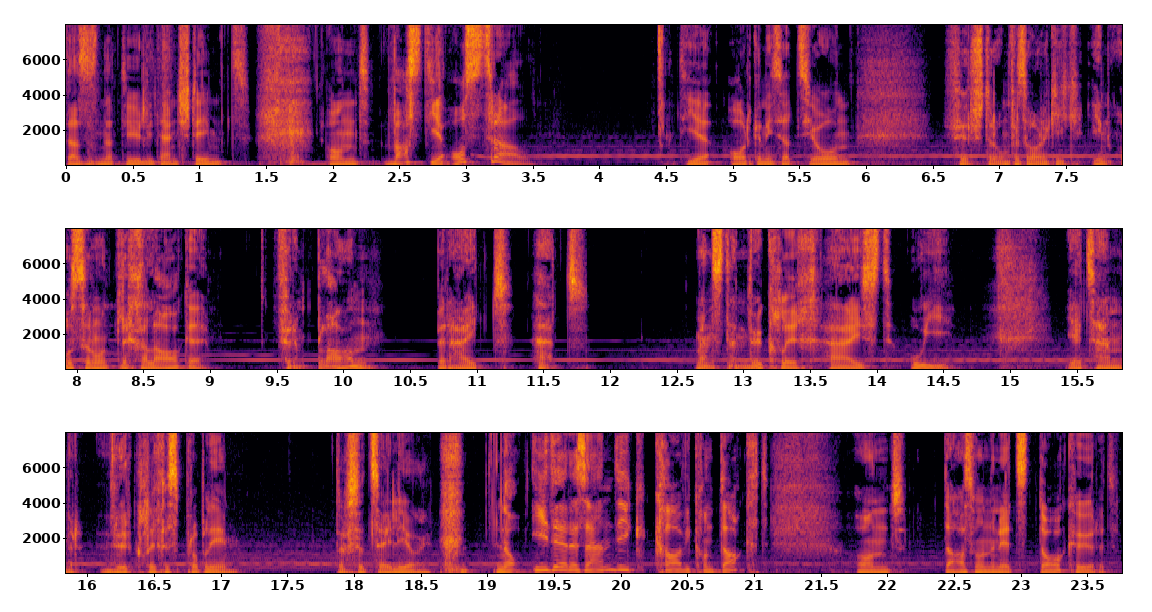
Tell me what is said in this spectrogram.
dass es natürlich dann stimmt. Und was die Ostral die Organisation für Stromversorgung in außerordentlichen Lagen für einen Plan bereit hat. Wenn es dann wirklich heisst, ui, jetzt haben wir wirklich ein Problem. Das erzähle ich euch. Noch in dieser Sendung KW Kontakt. Und das, was ihr jetzt hier hört,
